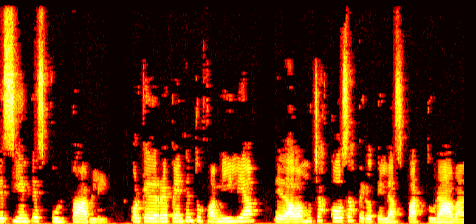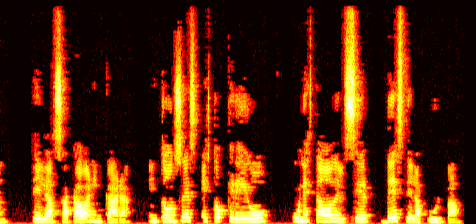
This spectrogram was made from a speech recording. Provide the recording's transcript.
te sientes culpable, porque de repente en tu familia te daban muchas cosas, pero te las facturaban, te las sacaban en cara. Entonces esto creó un estado del ser desde la culpa,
